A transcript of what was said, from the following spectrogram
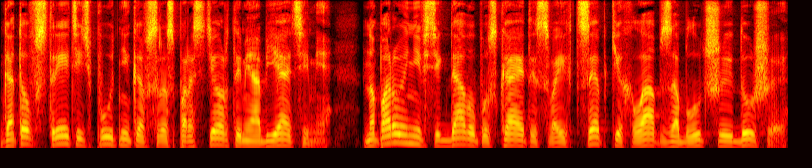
готов встретить путников с распростертыми объятиями, но порой не всегда выпускает из своих цепких лап заблудшие души.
